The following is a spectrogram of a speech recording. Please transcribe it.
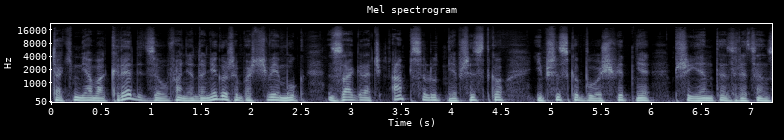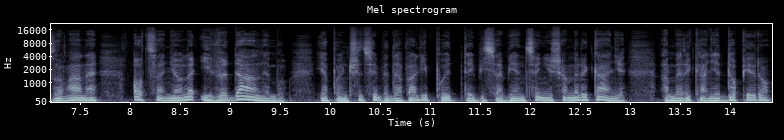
takim miała kredyt zaufania do niego, że właściwie mógł zagrać absolutnie wszystko i wszystko było świetnie przyjęte, zrecenzowane, ocenione i wydane, bo Japończycy wydawali płyt Davisa więcej niż Amerykanie. Amerykanie dopiero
